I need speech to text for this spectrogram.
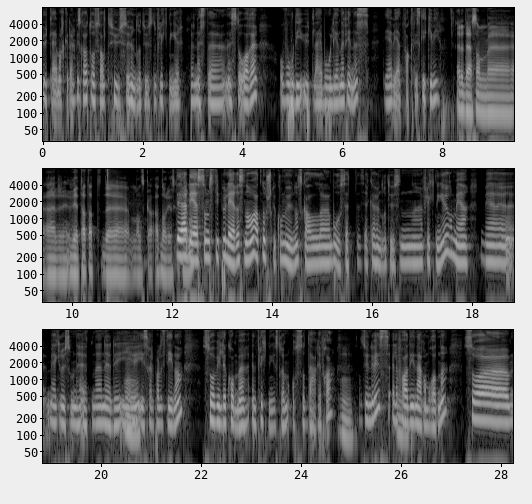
utleiemarkedet. Vi skal jo tross alt huse 100 000 flyktninger neste, neste året, og hvor de utleieboligene finnes, det vet faktisk ikke vi. Er det det som eh, er vedtatt at, det, man skal, at Norge skal Det er det som stipuleres nå, at norske kommuner skal eh, bosette ca. 100 000 flyktninger. Og med, med, med grusomhetene nede i Mm. Israel-Palestina, så vil det komme en flyktningstrøm også derifra, Mm. sannsynligvis. Eller fra de nærområdene. Så øh,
